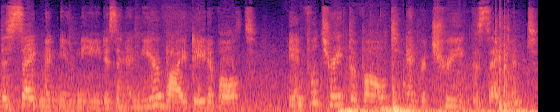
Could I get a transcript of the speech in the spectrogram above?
The segment you need is in a nearby data vault. Infiltrate the vault and retrieve the segment.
